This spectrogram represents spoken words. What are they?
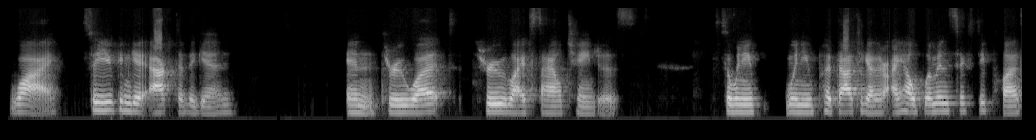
Why? So you can get active again. And through what? Through lifestyle changes. So when you when you put that together i help women 60 plus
